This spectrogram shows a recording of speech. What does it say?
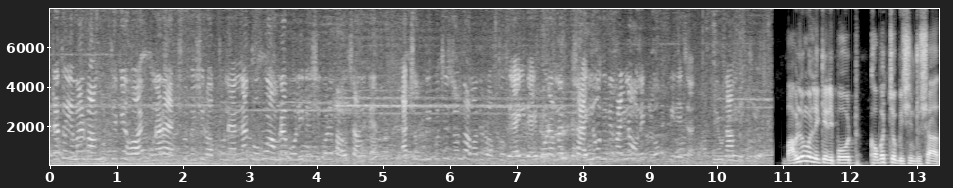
এটা তো এমআর বাঙ্গুর থেকে হয় ওনারা একশো বেশি রক্ত নেন না তবুও আমরা বলি বেশি করে পাউচ আনতে। একশো কুড়ি পঁচিশ জন তো আমাদের রক্ত দেয়ই দেয় পরে আমরা চাইলেও দিতে পারি না অনেক লোক ফিরে যায়। নাম লিখিও। বাবলু মল্লিকের রিপোর্ট খবর চব্বিশ ইন্টু সাত।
